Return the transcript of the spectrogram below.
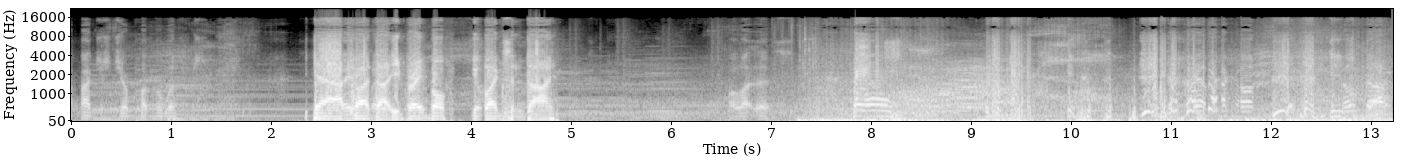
I might just jump on the lift. Yeah, I Wait, tried that. You break both your legs and die. I like this. Balls! yeah, back on. No down.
